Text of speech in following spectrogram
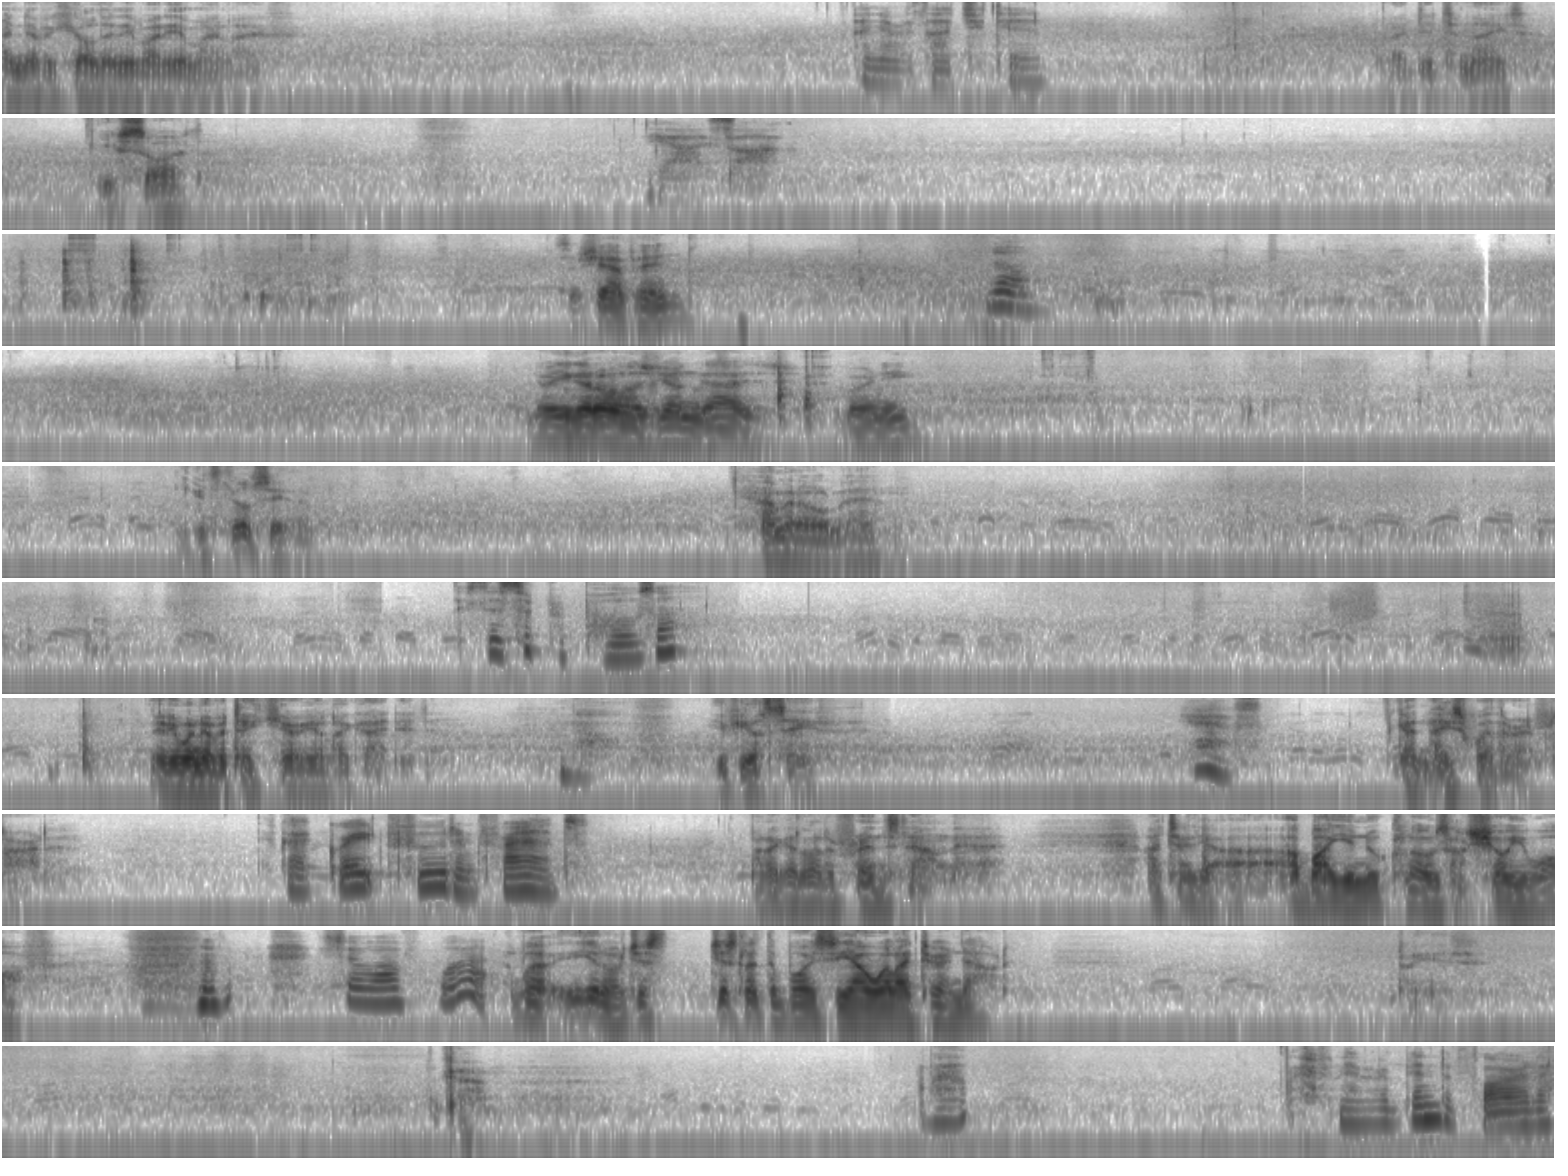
I never killed anybody in my life. I never thought you did. But I did tonight. You saw it. Yeah, I saw it. Some champagne? No. You know, you got all those young guys, Bernie. Can still see them. I'm an old man. Is this a proposal? Anyone ever take care of you like I did? No. You feel safe? Yes. Got nice weather in Florida. They've got great food in France. But I got a lot of friends down there. I tell you, I- I'll buy you new clothes. I'll show you off. Show off what? Well, you know, just just let the boys see how well I turned out. Please. Come. Well, I've never been to Florida.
